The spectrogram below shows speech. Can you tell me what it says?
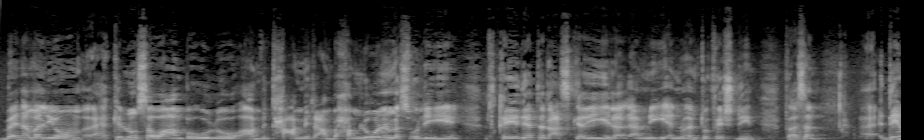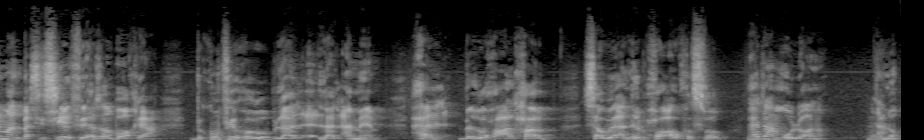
بينما اليوم كلهم سوا عم بيقولوا عم عم عم بحملون المسؤولية القيادات العسكرية للامنيه إنه أنتم فاشلين. فإذا دائما بس يصير في هذا الواقع بيكون في هروب للأمام. هل بيروحوا على الحرب سواء ربحوا أو خسروا؟ هذا عم أقوله أنا. نعم. إنه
